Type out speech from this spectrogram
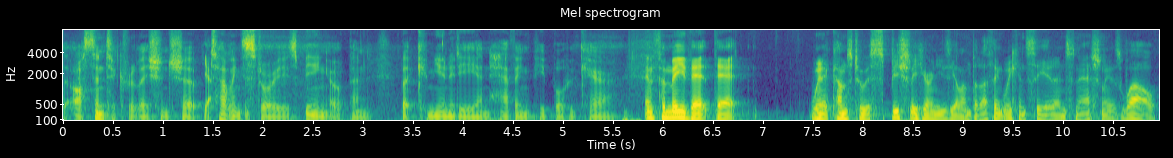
The authentic relationship, Yeah. telling stories, being open, but community and having people who care. And for me, that that when it comes to especially here in New Zealand, but I think we can see it internationally as well,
